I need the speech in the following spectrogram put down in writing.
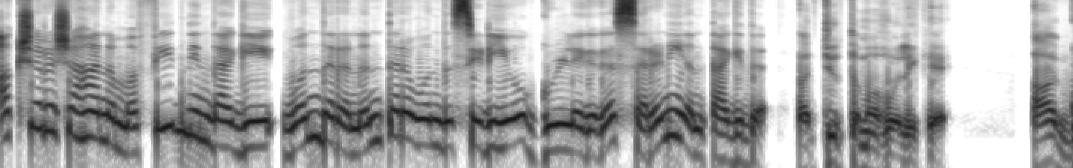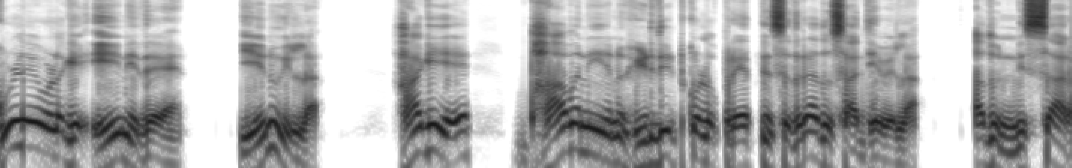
ಅಕ್ಷರಶಃ ನಮ್ಮ ಫೀಡ್ನಿಂದಾಗಿ ಒಂದರ ನಂತರ ಒಂದು ಸಿಡಿಯೋ ಗುಳ್ಳೆಗ ಸರಣಿ ಅಂತಾಗಿದೆ. ಅತ್ಯುತ್ತಮ ಹೋಲಿಕೆ. ಆ ಗುಳ್ಳೆಯೊಳಗೆ ಏನಿದೆ? ಏನೂ ಇಲ್ಲ. ಹಾಗೆಯೇ ಭಾವನೆಯನ್ನು ಹಿಡಿದಿಟ್ಕೊಳ್ಳೋ ಪ್ರಯತ್ನಿಸಿದ್ರೆ ಅದು ಸಾಧ್ಯವಿಲ್ಲ. ಅದು ನಿಸ್ಸಾರ.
